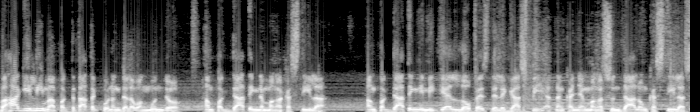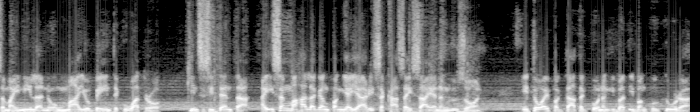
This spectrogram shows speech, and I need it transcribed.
Bahagi 5 pagtatatagpo ng dalawang mundo, ang pagdating ng mga Kastila. Ang pagdating ni Miguel Lopez de Legazpi at ng kanyang mga sundalong Kastila sa Maynila noong Mayo 24, 1570 ay isang mahalagang pangyayari sa kasaysayan ng Luzon. Ito ay pagtatagpo ng iba't ibang kultura,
